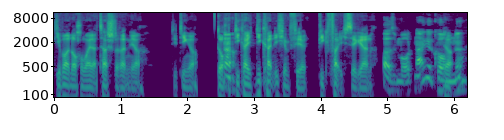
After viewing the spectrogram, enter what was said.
Die waren auch in meiner Tasche dran, ja. Die Dinger. Doch, ja. die, kann ich, die kann ich empfehlen. Die fahre ich sehr gerne. Also, wir unten angekommen, ja. ne?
